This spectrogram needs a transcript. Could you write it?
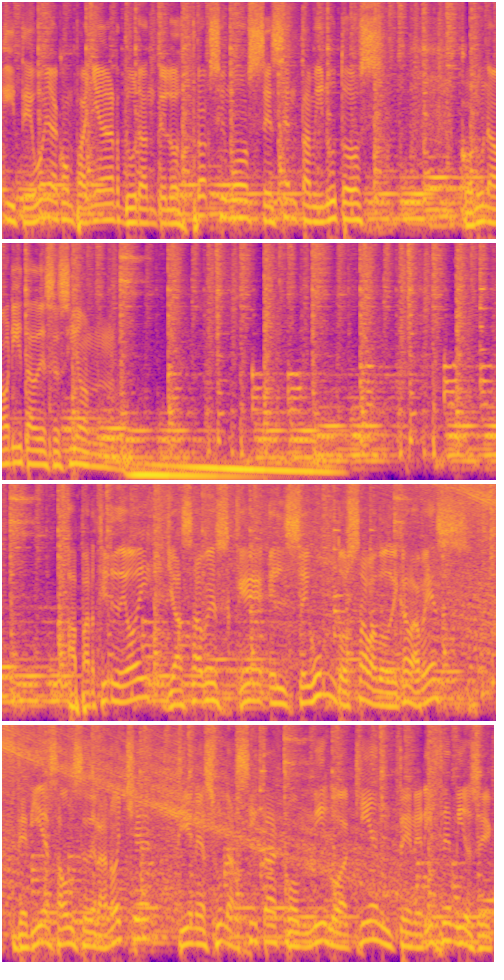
y te voy a acompañar durante los próximos 60 minutos con una horita de sesión. A partir de hoy ya sabes que el segundo sábado de cada mes de 10 a 11 de la noche tienes una cita conmigo aquí en Tenerife Music.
